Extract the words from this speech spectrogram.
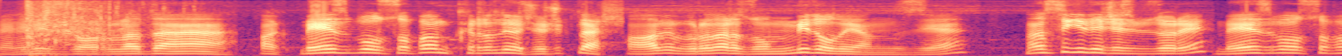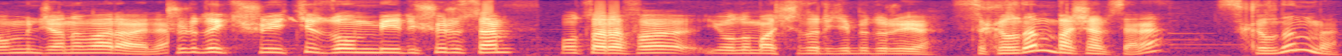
Beni bir zorladı ha. Bak beyzbol sopam kırılıyor çocuklar. Abi buralar zombi dolu yalnız ya. Nasıl gideceğiz biz oraya? Beyzbol sopamın canı var hala. Şuradaki şu iki zombiyi düşürürsem o tarafa yolum açılır gibi duruyor. Sıkıldın mı paşam sen ha? Sıkıldın mı?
